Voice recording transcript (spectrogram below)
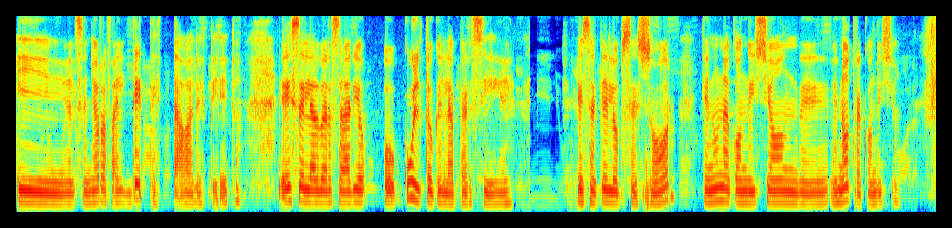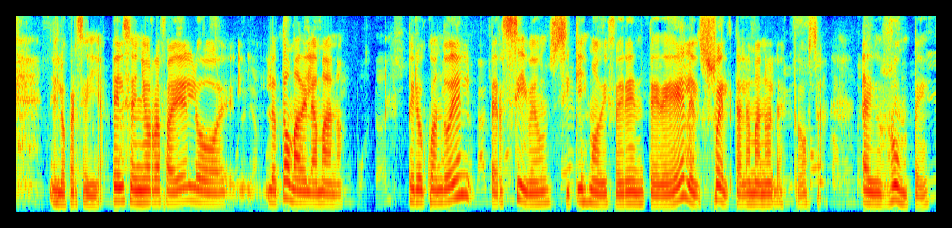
Y el señor Rafael detestaba al espíritu. Es el adversario oculto que la persigue. Es aquel obsesor que en una condición de, en otra condición, lo perseguía. El señor Rafael lo, lo toma de la mano. Pero cuando él percibe un psiquismo diferente de él, él suelta la mano a la esposa e irrumpe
